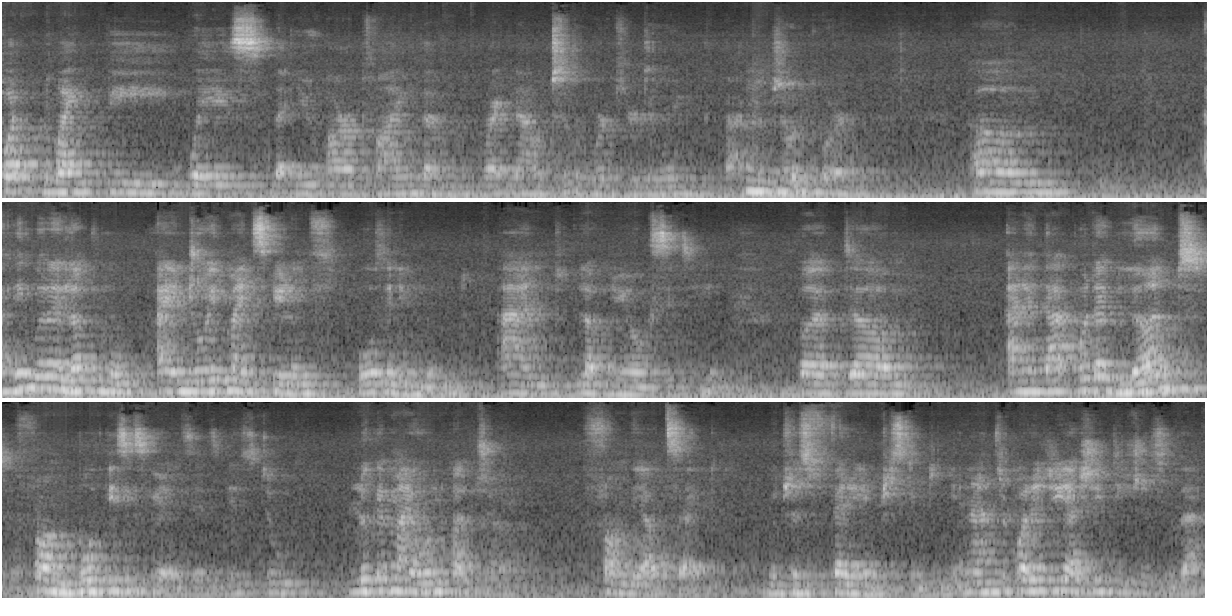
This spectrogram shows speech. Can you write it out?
what might be ways that you are applying them right now to the work you're doing back in Mhm. Jodhpur? Um, I think what I loved most, I enjoyed my experience both in England and love New York City. But, um, and at that, what I've learned from both these experiences is to look at my own culture from the outside, which was very interesting to me. And anthropology actually teaches you that.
